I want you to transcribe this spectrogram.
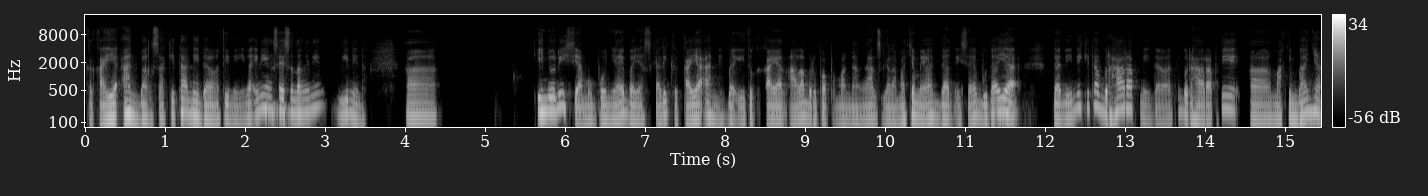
kekayaan bangsa kita nih dalam arti ini. Nah ini yang saya senang ini gini, uh, Indonesia mempunyai banyak sekali kekayaan nih, baik itu kekayaan alam berupa pemandangan segala macam ya, dan istilahnya budaya. Dan ini kita berharap nih, dan nanti berharap nih uh, makin banyak,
